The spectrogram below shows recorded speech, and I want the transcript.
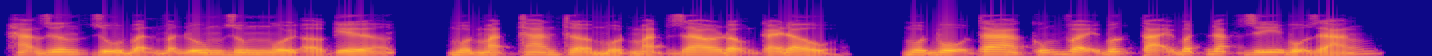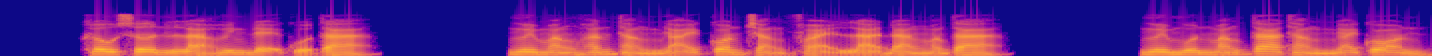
hạng dương dù bận vẫn ung dung ngồi ở kia, một mặt than thở, một mặt dao động cái đầu, một bộ ta cũng vậy bức tại bất đắc dĩ bộ dáng. Khâu sơn là huynh đệ của ta. Ngươi mắng hắn thằng nhãi con chẳng phải là đang mắng ta. Ngươi muốn mắng ta thằng nhãi con,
